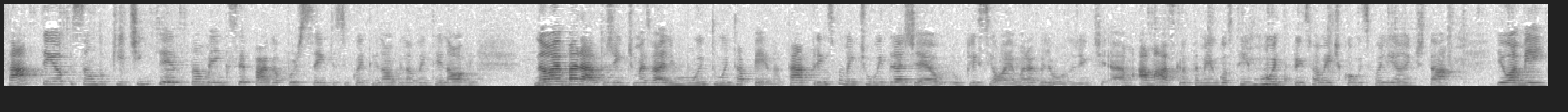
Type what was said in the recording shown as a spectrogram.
tá? Tem a opção do kit inteiro também, que você paga por R$ 159,99. Não é barato, gente, mas vale muito, muito a pena, tá? Principalmente o hidrogel, o Glyceol é maravilhoso, gente. A, a máscara também eu gostei muito, principalmente como esfoliante, tá? Eu amei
